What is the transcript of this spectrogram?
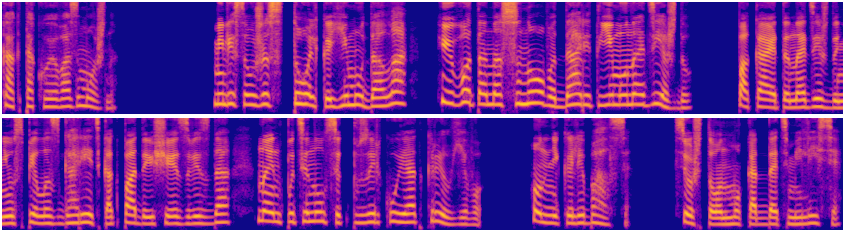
Как такое возможно? Мелиса уже столько ему дала, и вот она снова дарит ему надежду. Пока эта надежда не успела сгореть, как падающая звезда, Найн потянулся к пузырьку и открыл его. Он не колебался. Все, что он мог отдать Мелисе,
